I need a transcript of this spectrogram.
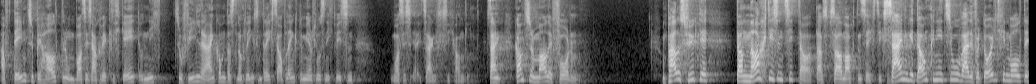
auf dem zu behalten, um was es auch wirklich geht und nicht zu viel reinkommt, dass es noch links und rechts ablenkt und wir am Schluss nicht wissen, um was es jetzt eigentlich sich handelt. Das ist eine ganz normale Form. Und Paulus fügte dann nach diesem Zitat aus Psalm 68 seinen Gedanken hinzu, weil er verdeutlichen wollte,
